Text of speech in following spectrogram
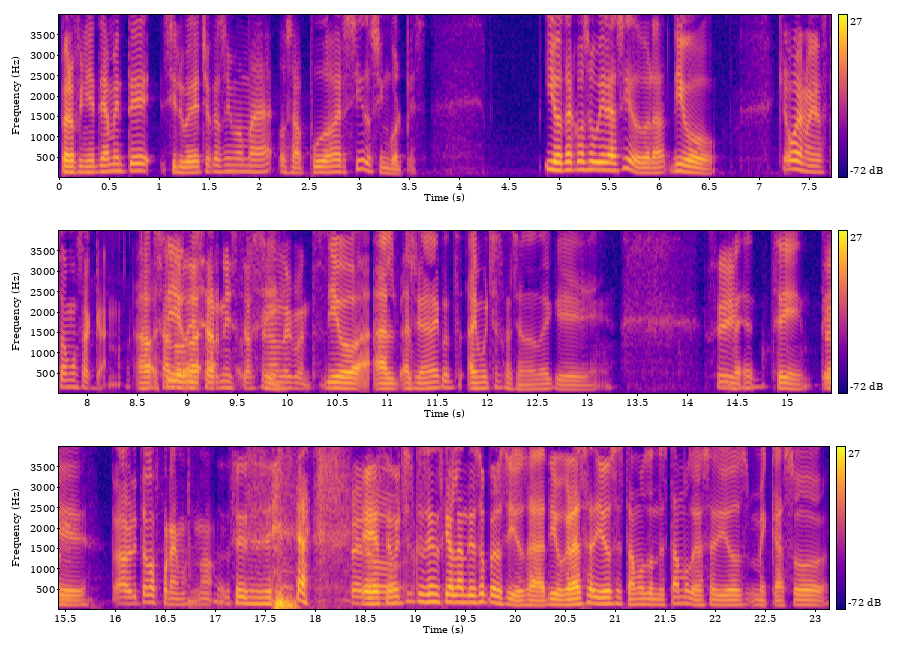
Pero definitivamente, si le hubiera hecho caso a mi mamá, o sea, pudo haber sido sin golpes. Y otra cosa hubiera sido, ¿verdad? Digo, Que bueno, ya estamos acá, ¿no? Ah, o sea, sí, lo ah, ah, discerniste al sí. final de cuentas. digo, al, al final de cuentas, hay muchas canciones de que... Sí. me- sí, eh, Ahorita las ponemos, ¿no? sí, sí, sí. Pero... Este, muchas canciones que hablan de eso, pero sí, o sea, digo, gracias a Dios estamos donde estamos, gracias a Dios me caso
